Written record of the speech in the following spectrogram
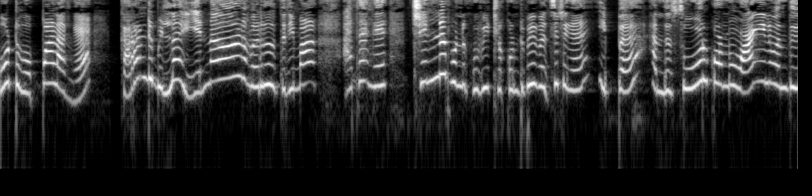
போட்டு வைப்பாளாங்க கரண்ட் பில்ல என்னன்னு வருது தெரியுமா? அதாங்க சின்ன பொண்ணுக்கு வீட்டுல கொண்டு போய் வச்சுட்டுங்க. இப்ப அந்த சோறு குழம்பு வாங்கிட்டு வந்து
